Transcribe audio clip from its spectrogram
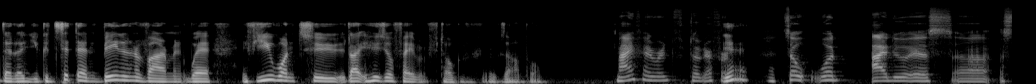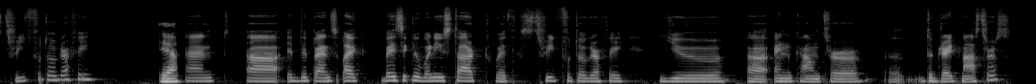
that you could sit there and be in an environment where if you want to like who's your favorite photographer for example My favorite photographer. yeah So what I do is uh, street photography, yeah and uh, it depends. Like basically, when you start with street photography, you uh, encounter uh, the great masters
